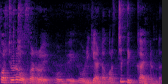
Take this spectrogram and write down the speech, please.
കുറച്ചുകൂടെ റോസ് വാട്ടർ ഒഴിക്കുക കേട്ടോ കുറച്ച് തിക്കായിട്ടുണ്ട്.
